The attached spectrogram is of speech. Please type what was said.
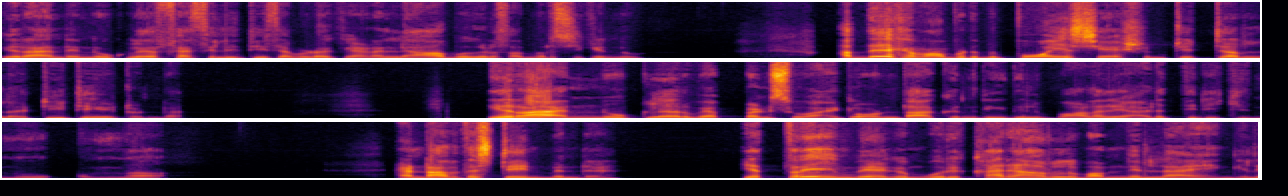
ഇറാന്റെ ന്യൂക്ലിയർ ഫെസിലിറ്റീസ് എവിടെയൊക്കെയാണ് ലാബുകൾ സന്ദർശിക്കുന്നു. അദ്ദേഹം അവിടുന്ന് പോയ ശേഷം ട്വിറ്ററിൽ ട്വീറ്റ് ചെയ്തിട്ടുണ്ട്. ഇറാൻ ന്യൂക്ലിയർ വെപ്പൺസുമായിട്ട് ഉണ്ടാക്കുന്ന രീതിയിൽ വളരെ അടുത്തിരിക്കുന്നു ഒന്ന് രണ്ടാമത്തെ സ്റ്റേറ്റ്മെന്റ് എത്രയും വേഗം ഒരു കരാറിൽ വന്നില്ല എങ്കിൽ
